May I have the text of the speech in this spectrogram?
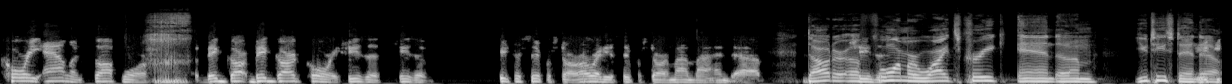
Corey Allen, sophomore, big guard, big guard Corey. She's a she's a future superstar, already a superstar in my mind. Uh, Daughter of former a, Whites Creek and um, UT standout.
